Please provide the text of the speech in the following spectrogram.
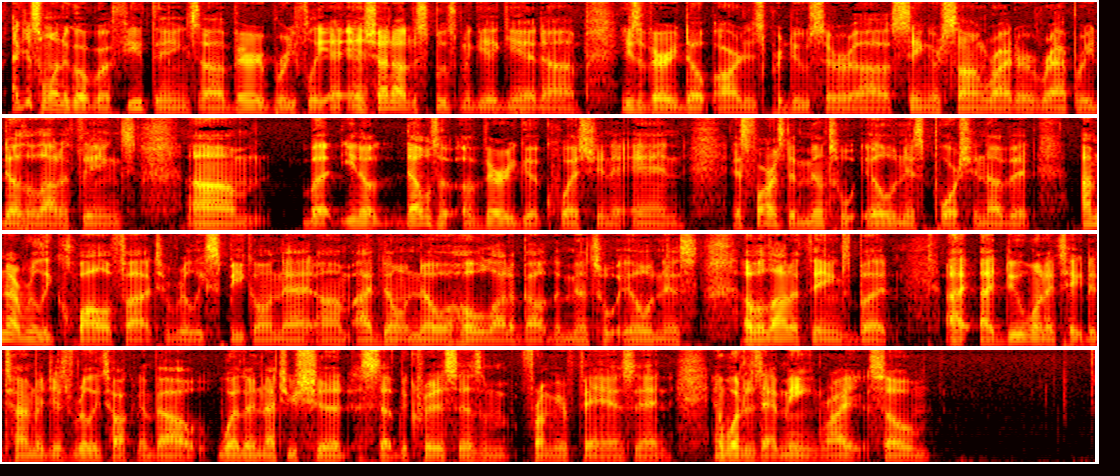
I just want to go over a few things uh, very briefly, and, and, shout out to Spooks McGee again. Uh, he's a very dope artist, producer, uh, singer, songwriter, rapper. He does a lot of things. Um, but you know that was a, a, very good question and as far as the mental illness portion of it i'm not really qualified to really speak on that. Um, i don't know a whole lot about the mental illness of a lot of things but i, I do want to take the time to just really talking about whether or not you should accept the criticism from your fans and and what does that mean right? So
